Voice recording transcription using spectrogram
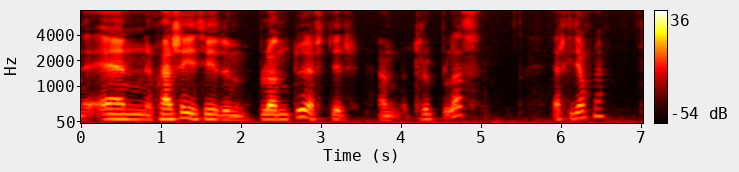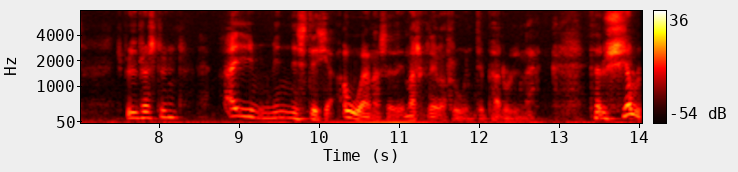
En hvað segið þið um blöndu eftir hann trublað? Erkið jákna? spurði presturinn. Æ, minnist ekki á hana, sagði markleifa frúin til Parolina. Það eru sjálf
